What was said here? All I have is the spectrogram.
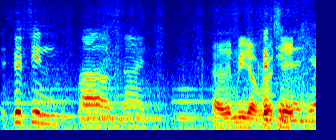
It's 15, um, 9. Uh, then we don't 15 rotate. yeah.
